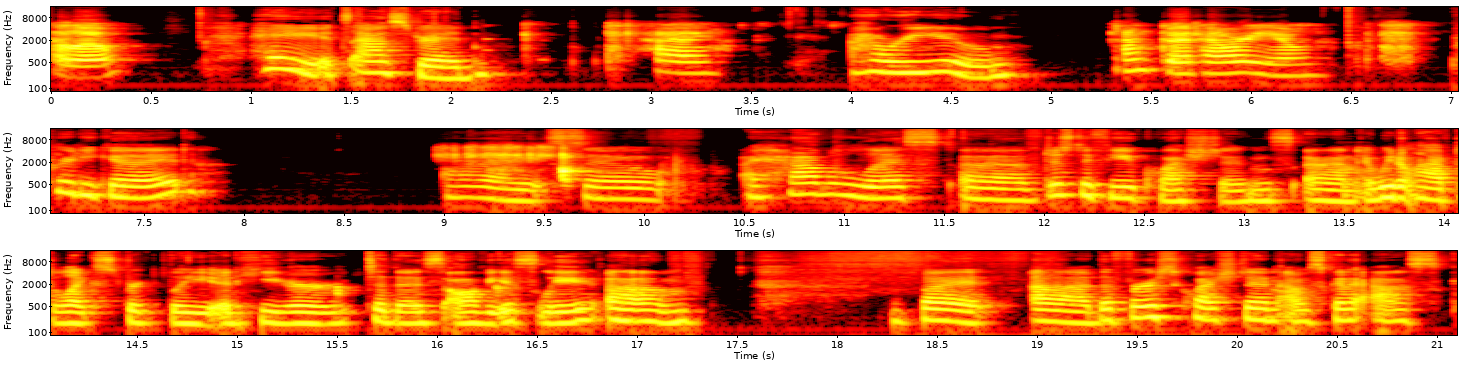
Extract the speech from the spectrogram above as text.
Hello. Hey, it's Astrid. Hi. How are you? I'm good. How are you? Pretty good. All right, so I have a list of just a few questions, um, and we don't have to like strictly adhere to this, obviously. Um, but uh, the first question I was going to ask,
